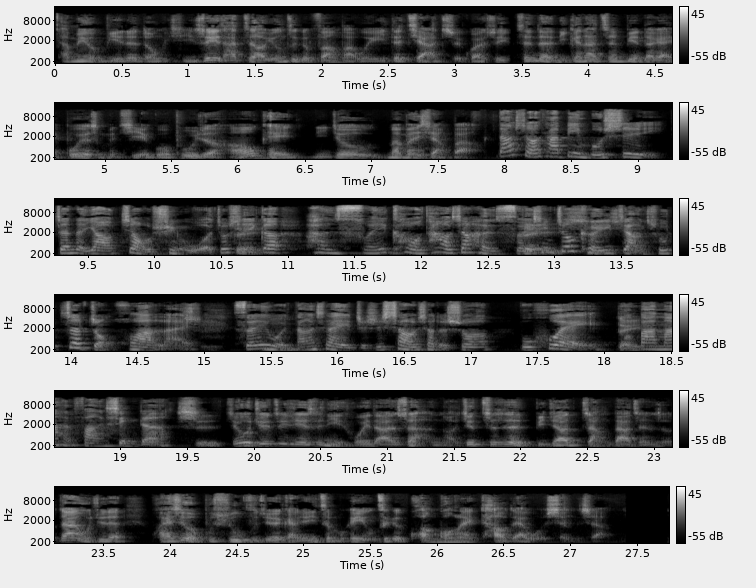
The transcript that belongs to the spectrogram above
他没有别的东西，所以他只好用这个方法唯一的价值观。所以真的，你跟他争辩，大概也不会有什么结果。不如就好，OK，你就慢慢想吧。当时候他并不是真的要教训我，就是一个很随口，他好像很随性就可以讲出这种话来。所以我当下也只是笑笑的说：“嗯、不会，我爸妈很放心的。”是，其实我觉得这件事你回答的算很好，就真是比较长大成熟。当然，我觉得还是有不舒服，觉得感觉你怎么可以用这个框框来套在我身上。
